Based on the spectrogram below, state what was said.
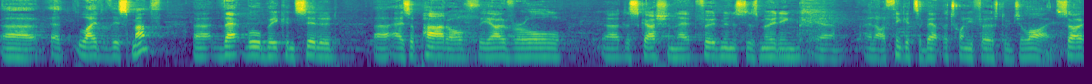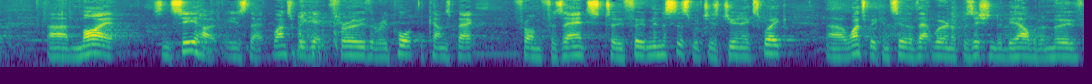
uh, at, later this month. Uh, that will be considered uh, as a part of the overall discussion at Food Ministers' meeting, and I think it's about the 21st of July. So my sincere hope is that once we get through the report that comes back from FSANZ to Food Ministers, which is due next week, uh, once we consider that, we're in a position to be able to move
